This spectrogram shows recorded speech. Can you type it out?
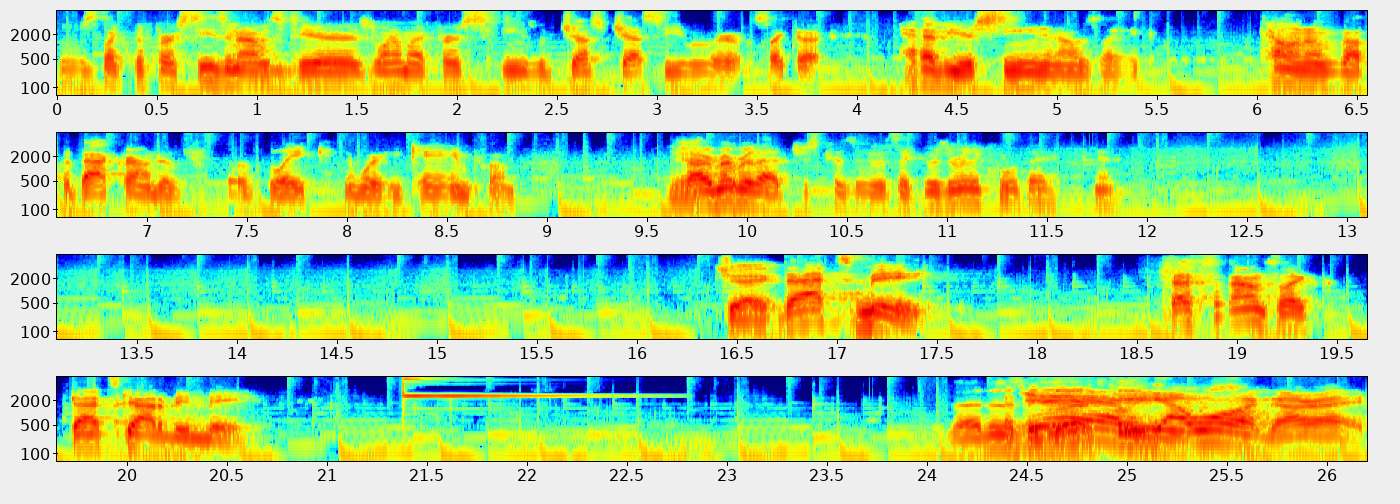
It was like the first season I was here. It was one of my first scenes with just Jesse, where it was like a heavier scene, and I was like telling him about the background of, of Blake and where he came from. So Yeah. I remember that just because it was like it was a really cool day. Yeah. Jay. That's me. That sounds like That's got to be me. That is That's a Yeah, we team. got one. All right.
